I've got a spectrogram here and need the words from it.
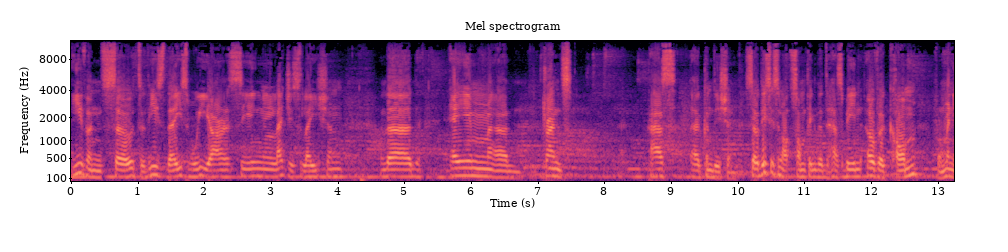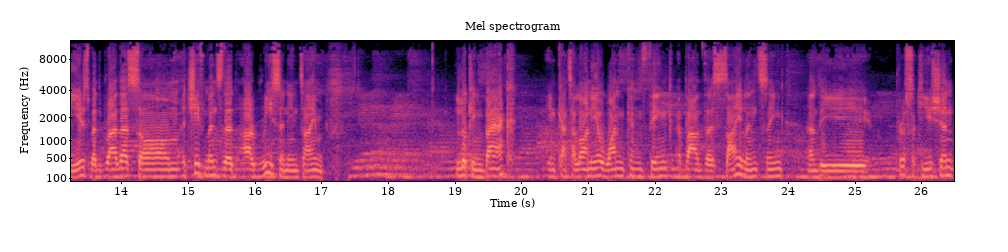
even so, to these days, we are seeing legislation that aim uh, trends as a condition. So this is not something that has been overcome for many years, but rather some achievements that are recent in time. Looking back in Catalonia, one can think about the silencing and the persecution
